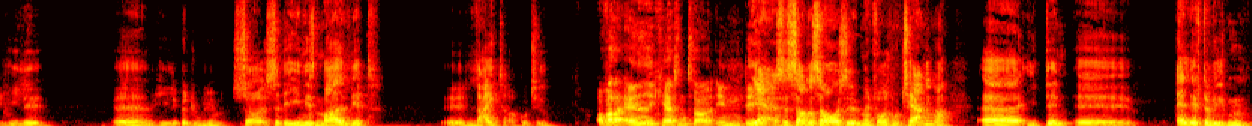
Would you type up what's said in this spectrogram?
hele, øh, hele baduljen. Så, så det er egentlig sådan meget let øh, light at gå til. Og var der andet i kassen så end det? Ja, altså så er der så også, man får også nogle terninger øh, i den, øh, alt efter hvilken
